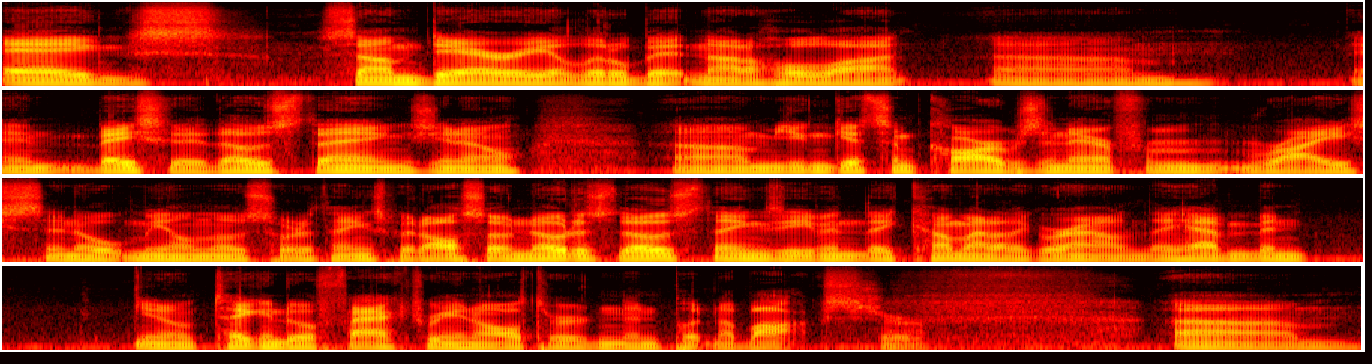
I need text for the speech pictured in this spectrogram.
eggs, some dairy, a little bit, not a whole lot. Um, and basically, those things, you know, um, you can get some carbs in there from rice and oatmeal and those sort of things. But also notice those things even they come out of the ground. They haven't been, you know, taken to a factory and altered and then put in a box. Sure. Um,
